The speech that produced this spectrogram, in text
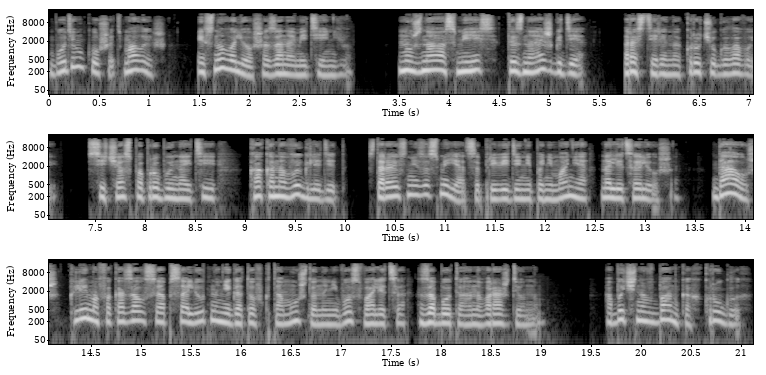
Будем кушать, малыш. И снова Лёша за нами тенью. «Нужна смесь, ты знаешь где?» Растерянно кручу головой. «Сейчас попробую найти, как она выглядит». Стараюсь не засмеяться при виде непонимания на лице Лёши. Да уж, Климов оказался абсолютно не готов к тому, что на него свалится забота о новорожденном. Обычно в банках круглых.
